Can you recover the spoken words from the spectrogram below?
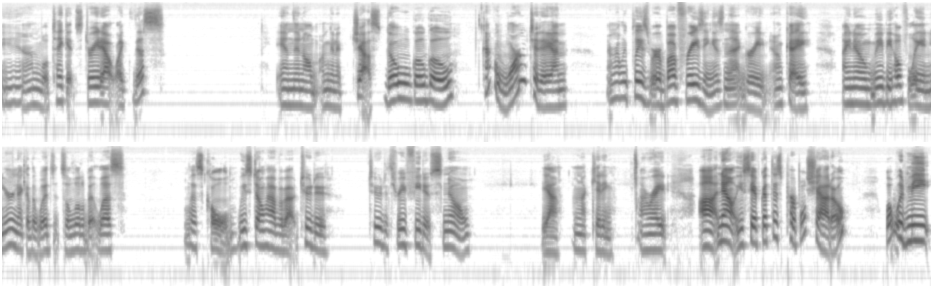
and we'll take it straight out like this. And then i am going to just go, go, go. It's kind of warm today. I'm I'm really pleased we're above freezing. Isn't that great? Okay. I know maybe hopefully in your neck of the woods it's a little bit less less cold. We still have about two to two to three feet of snow. Yeah, I'm not kidding. All right. Uh, now you see I've got this purple shadow. What would me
